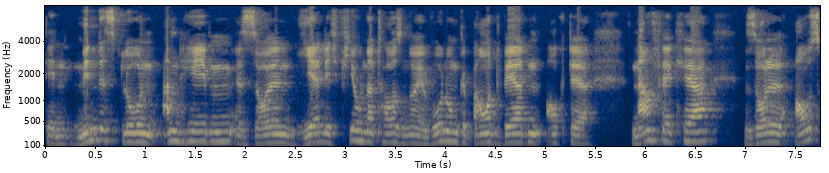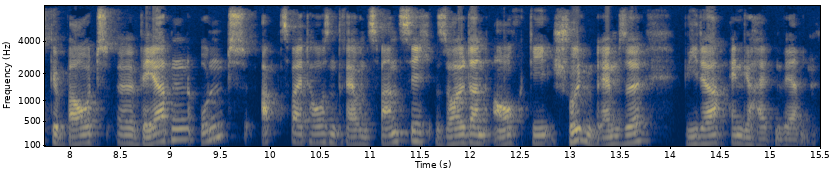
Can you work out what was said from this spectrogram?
den Mindestlohn anheben. Es sollen jährlich 400.000 neue Wohnungen gebaut werden. Auch der Nahverkehr soll ausgebaut äh, werden und ab 2023 soll dann auch die Schuldenbremse wieder eingehalten werden.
